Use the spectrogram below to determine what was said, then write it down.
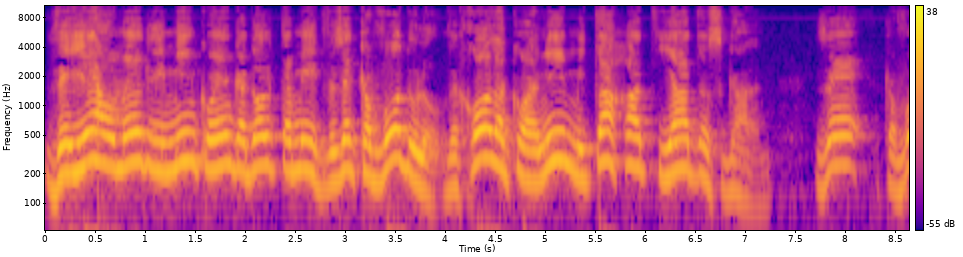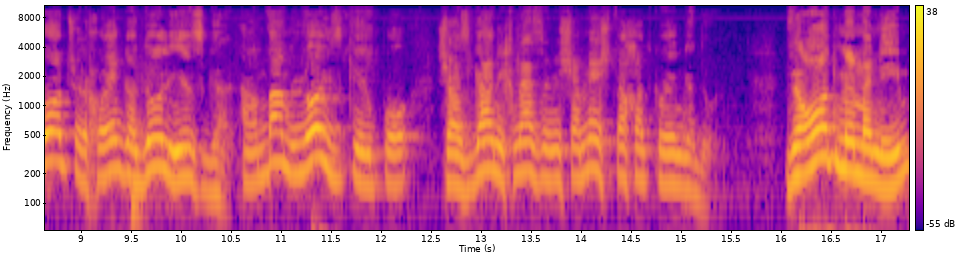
ויהיה עומד לימין כהן גדול תמיד, וזה כבוד הוא לו, וכל הכהנים מתחת יד הסגן. זה כבוד שלכהן גדול יהיה סגן. הרמב"ם לא הזכיר פה שהסגן נכנס ומשמש תחת כהן גדול. ועוד ממנים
